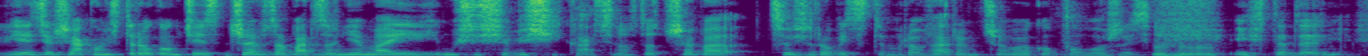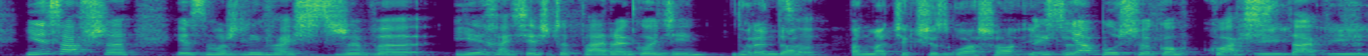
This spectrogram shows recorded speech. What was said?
jedziesz jakąś drogą, gdzie jest drzew za bardzo nie ma i musi się wysikać. No to trzeba coś robić z tym rowerem, trzeba go położyć mhm. i wtedy nie, nie, zawsze jest możliwość, żeby jechać jeszcze parę godzin. Dorenda, Co? pan Maciek się zgłasza i chce... Ja muszę go kłaść, I, tak. I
